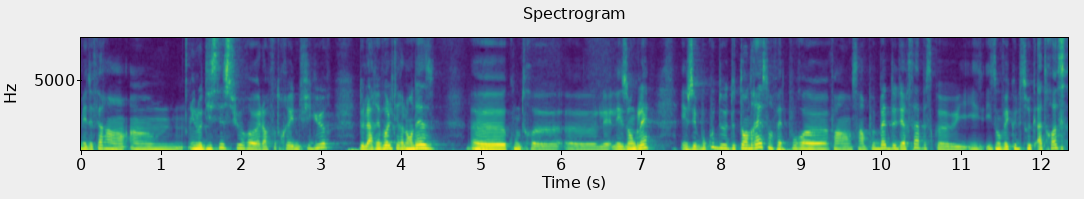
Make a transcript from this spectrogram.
mais de faire un, une odyssée sur. alors, il faut trouver une figure de la révolte irlandaise euh, contre euh, les, Anglais. Et j'ai beaucoup de, tendresse en fait pour. Euh, enfin, c'est un peu bête de dire ça parce qu'ils ils ont vécu des trucs atroces.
